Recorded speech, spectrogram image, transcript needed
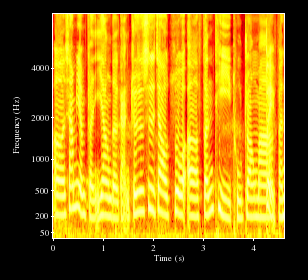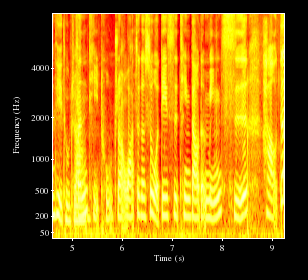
呃像面粉一样的感觉，就是叫做呃粉体涂装吗？对，。粉体涂装。粉体涂装，哇，这个是我第一次听到的名词。好的，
